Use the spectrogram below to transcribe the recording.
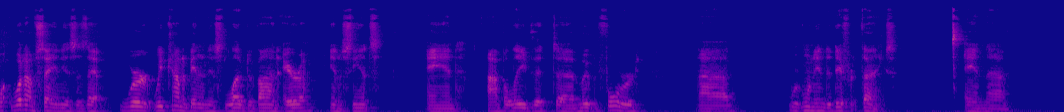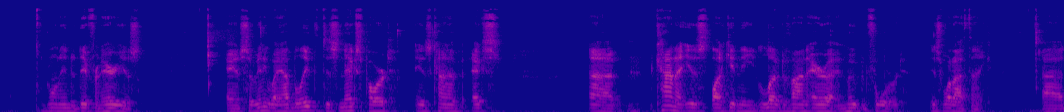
What, what I'm saying is is that we're we've kind of been in this love divine era in a sense, and I believe that uh, moving forward, uh, we're going into different things, and uh, going into different areas. And so anyway, I believe that this next part is kind of ex, uh, kind of is like in the love divine era and moving forward is what I think uh,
